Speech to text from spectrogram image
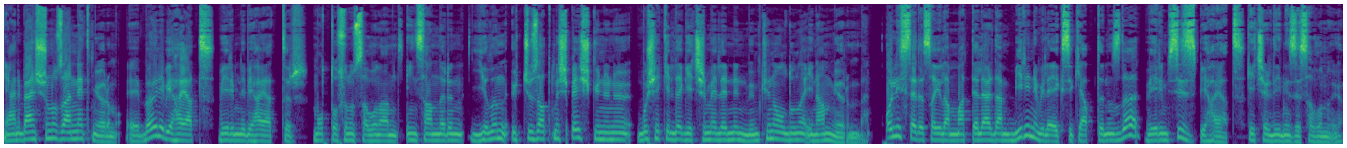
Yani ben şunu zannetmiyorum. E, böyle bir hayat verimli bir hayattır. Mottosunu savunan insanların yılın 365 gününü bu şekilde geçirmelerinin mümkün olduğuna inanmıyorum ben. O listede sayılan maddelerden birini bile eksik yaptığınızda verimsiz bir hayat geçirdiğinizi savunuyor.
